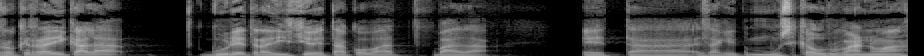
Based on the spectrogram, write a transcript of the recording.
rock radikala gure tradizioetako bat bada. Eta, ez dakit, musika urbanoa,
